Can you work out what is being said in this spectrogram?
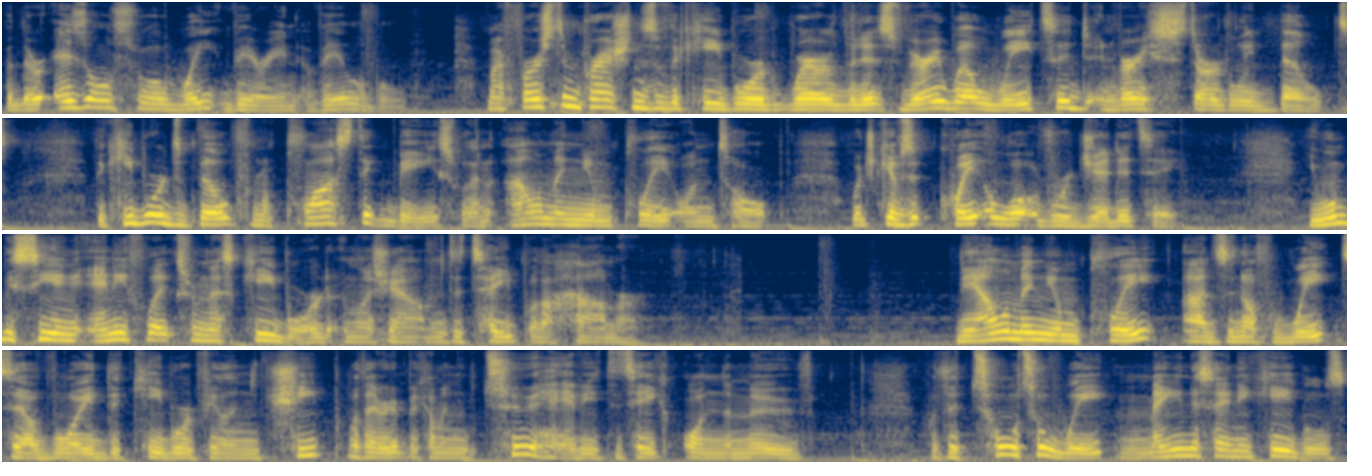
but there is also a white variant available. My first impressions of the keyboard were that it's very well weighted and very sturdily built. The keyboard's built from a plastic base with an aluminium plate on top, which gives it quite a lot of rigidity. You won't be seeing any flex from this keyboard unless you happen to type with a hammer. The aluminium plate adds enough weight to avoid the keyboard feeling cheap without it becoming too heavy to take on the move, with the total weight minus any cables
